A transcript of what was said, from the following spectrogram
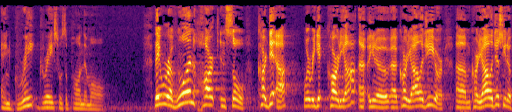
and great grace was upon them all. They were of one heart and soul. Cardia, where we get cardio, uh, you know, uh, cardiology or um, cardiologist, you know,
